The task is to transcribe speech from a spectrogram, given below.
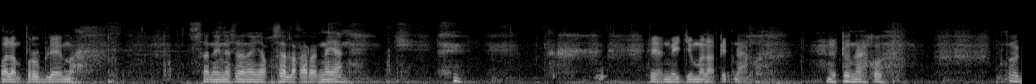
walang problema. Sanay na sanay ako sa lakaran na yan. Ayan medyo malapit na ako. Ito na ako pag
